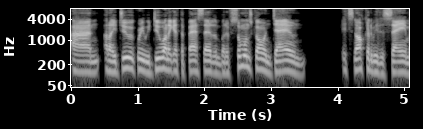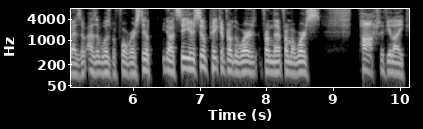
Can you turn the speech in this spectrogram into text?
And, and I do agree, we do want to get the best out of them. But if someone's going down, it's not going to be the same as, as it was before. We're still, you know, you're still picking from the worst, from the, from a worse pot, if you like.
